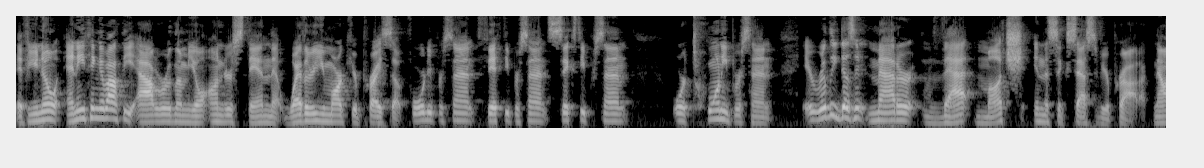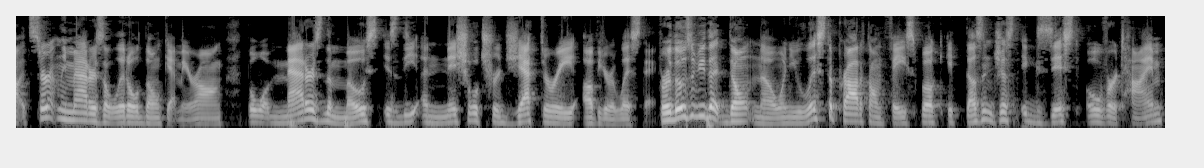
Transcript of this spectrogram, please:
If you know anything about the algorithm, you'll understand that whether you mark your price up 40%, 50%, 60%, or 20%, it really doesn't matter that much in the success of your product. Now, it certainly matters a little, don't get me wrong, but what matters the most is the initial trajectory of your listing. For those of you that don't know, when you list a product on Facebook, it doesn't just exist over time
